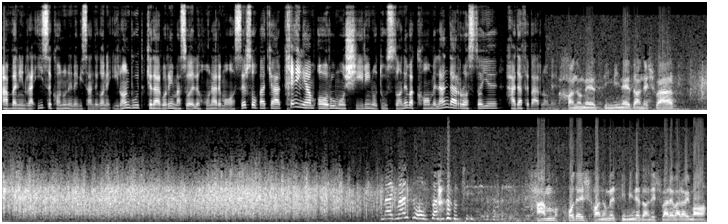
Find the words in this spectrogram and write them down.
اولین رئیس کانون نویسندگان ایران بود که درباره مسائل هنر معاصر صحبت کرد خیلی هم آروم و شیرین و دوستانه و کاملا در راستای هدف برنامه خانم سیمین دانشور مگ من هم خودش خانم سیمین دانشوره برای ما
